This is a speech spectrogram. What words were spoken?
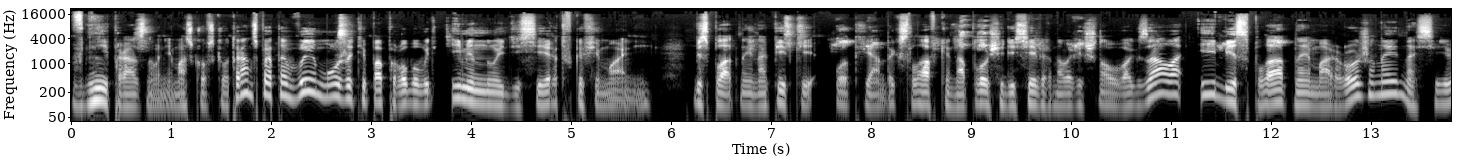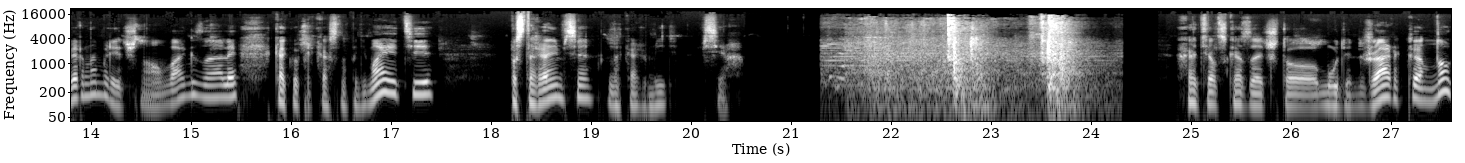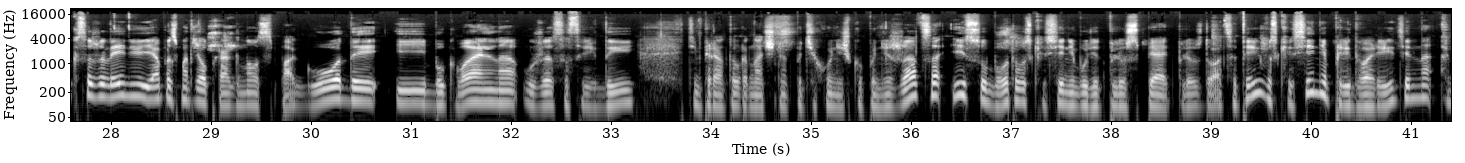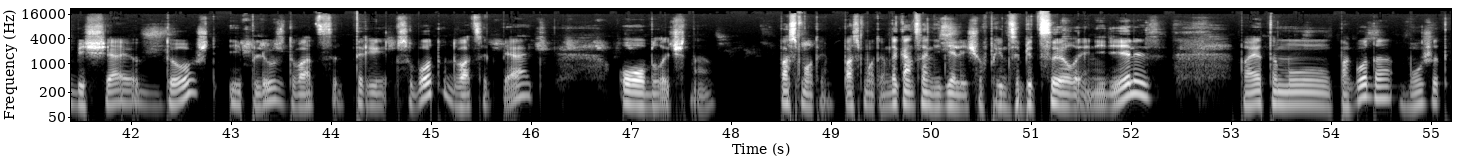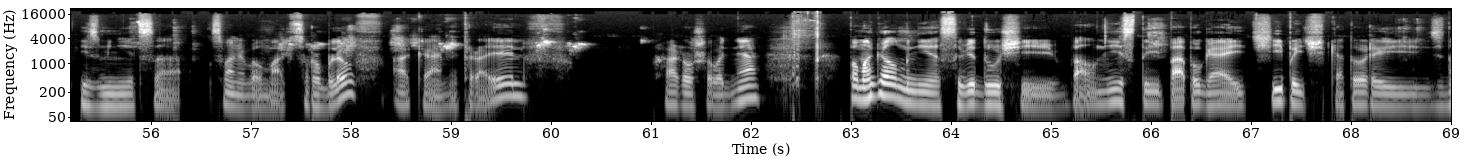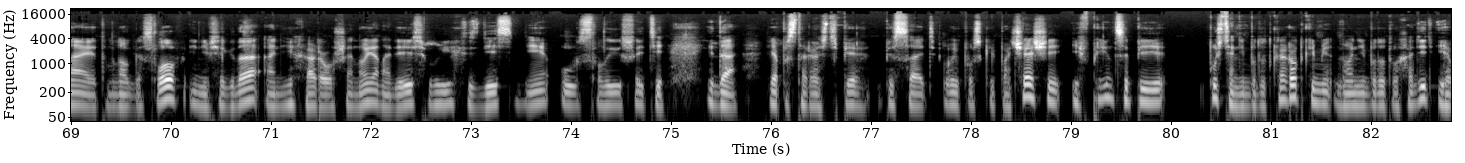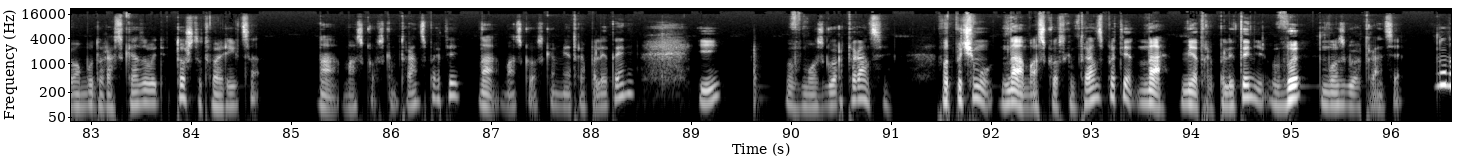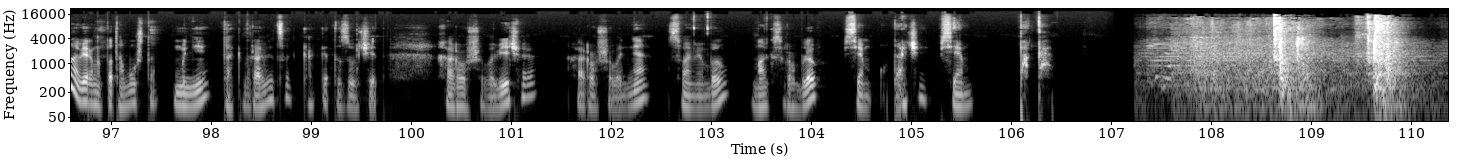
в дни празднования московского транспорта, вы можете попробовать именной десерт в кофемании. Бесплатные напитки от Яндекс Лавки на площади Северного речного вокзала и бесплатное мороженое на Северном речном вокзале. Как вы прекрасно понимаете, Постараемся накормить всех. Хотел сказать, что будет жарко, но, к сожалению, я посмотрел прогноз погоды, и буквально уже со среды температура начнет потихонечку понижаться, и суббота-воскресенье будет плюс 5, плюс 23. В воскресенье предварительно обещают дождь и плюс 23. В субботу 25 облачно. Посмотрим, посмотрим. До конца недели еще, в принципе, целая неделя. Поэтому погода может измениться. С вами был Макс Рублев, АК Митроэльф. Хорошего дня. Помогал мне соведущий волнистый попугай Чипыч, который знает много слов, и не всегда они хорошие, но я надеюсь, вы их здесь не услышите. И да, я постараюсь теперь писать выпуски почаще, и в принципе, пусть они будут короткими, но они будут выходить, и я вам буду рассказывать то, что творится на московском транспорте, на московском метрополитене и в Мосгортрансе. Вот почему на московском транспорте, на метрополитене, в Мосгортрансе. Ну, наверное, потому что мне так нравится, как это звучит. Хорошего вечера, хорошего дня. С вами был Макс Рублев. Всем удачи, всем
